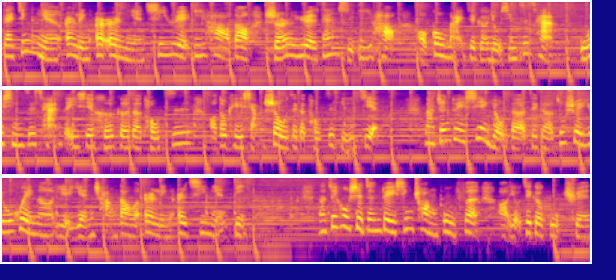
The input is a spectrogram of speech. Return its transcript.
在今年二零二二年七月一号到十二月三十一号，哦，购买这个有形资产、无形资产的一些合格的投资，哦，都可以享受这个投资抵减。那针对现有的这个租税优惠呢，也延长到了二零二七年底。那最后是针对新创部分，啊，有这个股权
